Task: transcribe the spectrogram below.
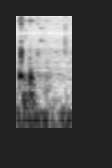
you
